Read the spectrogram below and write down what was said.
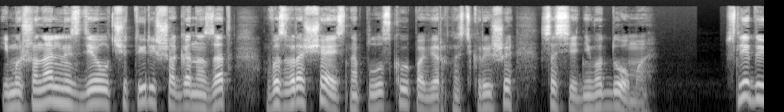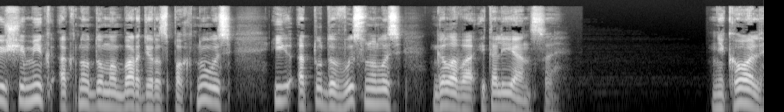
и машинально сделал четыре шага назад, возвращаясь на плоскую поверхность крыши соседнего дома. В следующий миг окно дома Барди распахнулось, и оттуда высунулась голова итальянца. «Николь,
